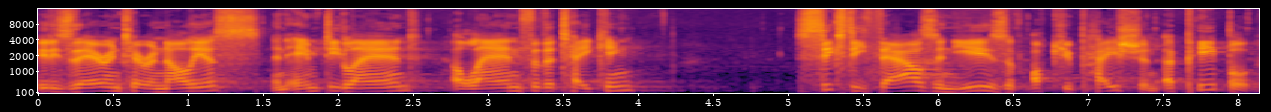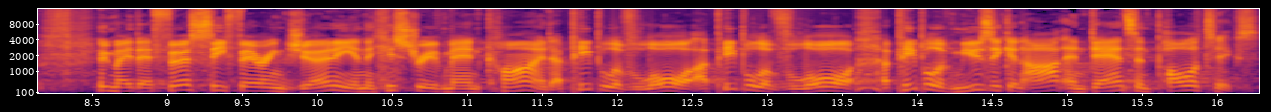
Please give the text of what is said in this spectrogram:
It is there in Terra Nullius, an empty land, a land for the taking. 60,000 years of occupation, a people who made their first seafaring journey in the history of mankind, a people of law, a people of law, a people of music and art and dance and politics.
